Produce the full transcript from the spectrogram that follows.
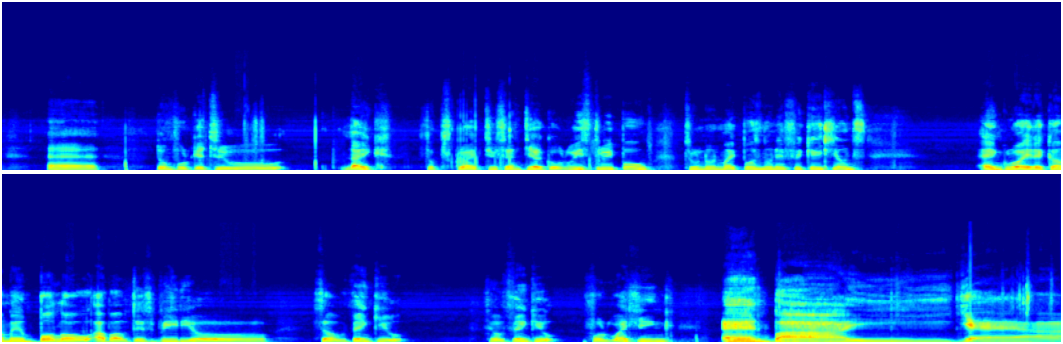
uh don't forget to like subscribe to Santiago Ruiz Triple, turn on my post notifications, and write a comment below about this video. So thank you. So thank you for watching, and bye. Yeah.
